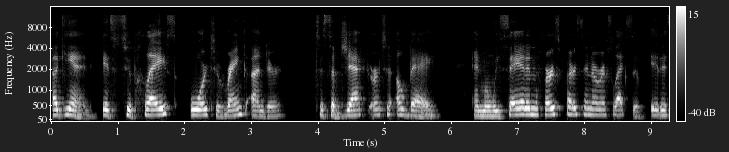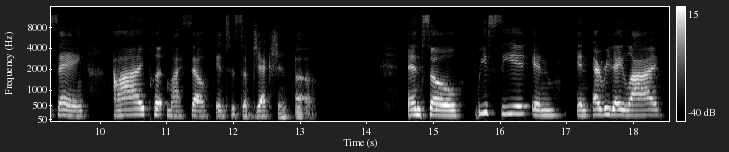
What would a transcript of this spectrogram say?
Again, it's to place or to rank under, to subject or to obey. And when we say it in the first person or reflexive, it is saying, I put myself into subjection of. And so we see it in in everyday lives.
